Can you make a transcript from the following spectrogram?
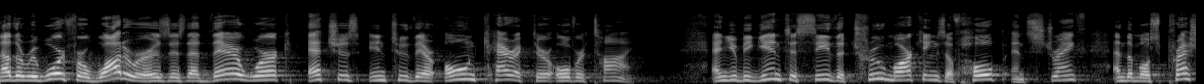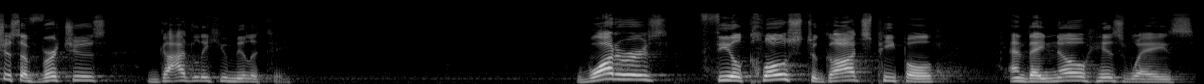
Now the reward for waterers is that their work etches into their own character over time. And you begin to see the true markings of hope and strength and the most precious of virtues godly humility. Waterers feel close to God's people and they know His ways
